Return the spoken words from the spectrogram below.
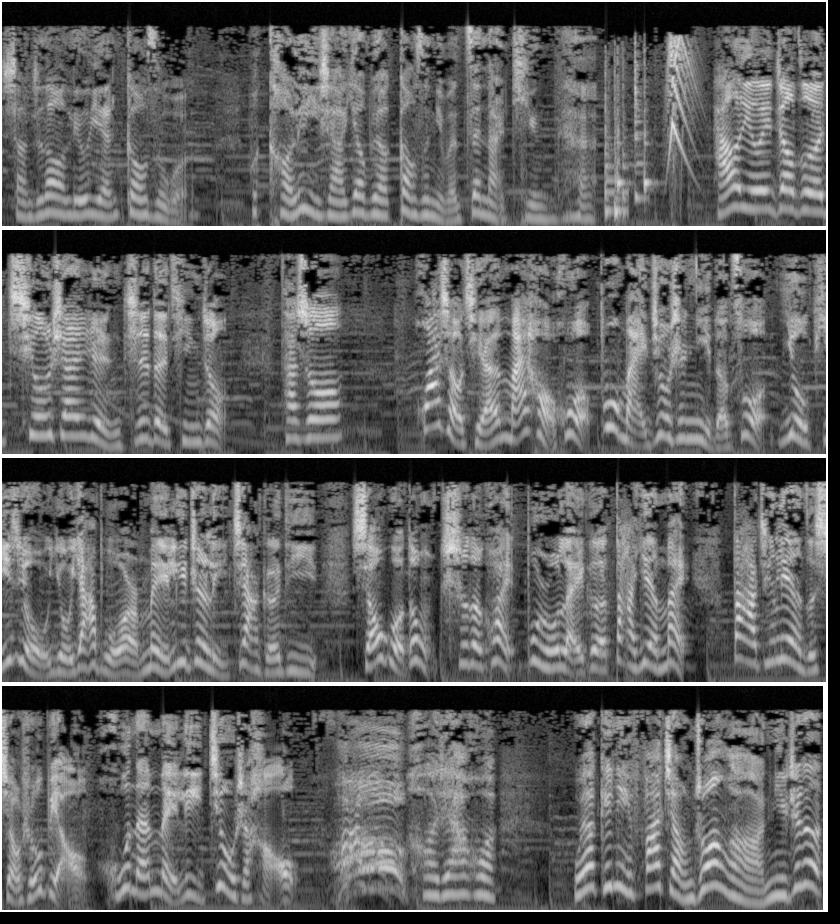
想知道留言告诉我，我考虑一下要不要告诉你们在哪儿听。还有一位叫做秋山忍之的听众，他说。花小钱买好货，不买就是你的错。有啤酒，有鸭脖，美丽这里价格低。小果冻吃得快，不如来个大燕麦。大金链子，小手表，湖南美丽就是好。好，好家伙，我要给你发奖状啊！你这个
